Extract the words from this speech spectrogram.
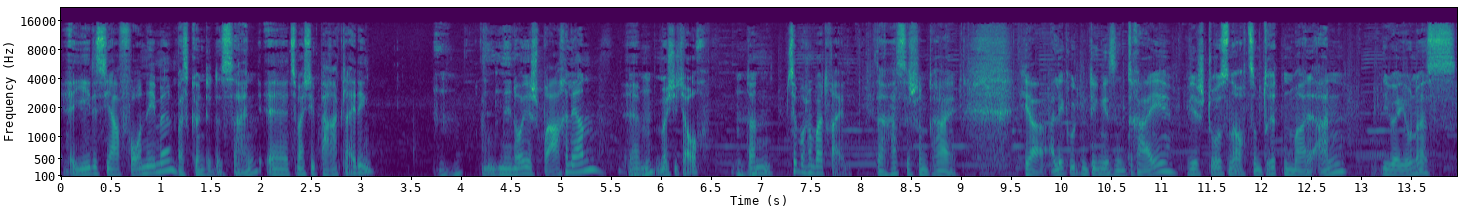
äh, jedes Jahr vornehme. Was könnte das sein? Äh, zum Beispiel Paragliding. Mhm. Eine neue Sprache lernen, äh, möchte ich auch. Dann sind wir schon bei drei. Da hast du schon drei. Ja, alle guten Dinge sind drei. Wir stoßen auch zum dritten Mal an. Lieber Jonas,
